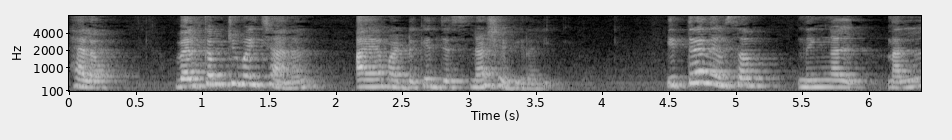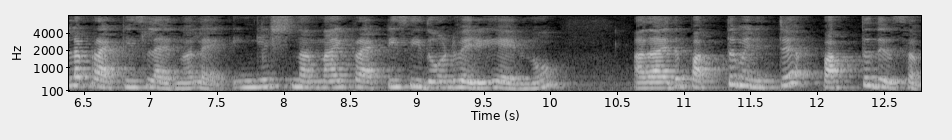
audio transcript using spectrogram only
Hello welcome to my channel I am advocate Jasna Shabeer Ali ഇത്രയും ദിവസം നിങ്ങൾ നല്ല പ്രാക്ടീസിലായിരുന്നു അല്ലെ? ഇംഗ്ലീഷ് നന്നായി പ്രാക്ടീസ് ചെയ്തുകൊണ്ട് വരികയായിരുന്നു. അതായത് പത്ത് മിനിറ്റ് പത്ത് ദിവസം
